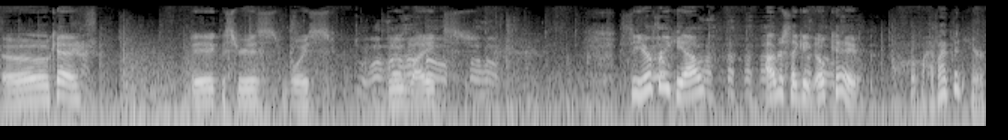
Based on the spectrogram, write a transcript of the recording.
Okay. Big mysterious voice. Blue light. See, you're freaking out. I'm just thinking, okay, oh, have I been here?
